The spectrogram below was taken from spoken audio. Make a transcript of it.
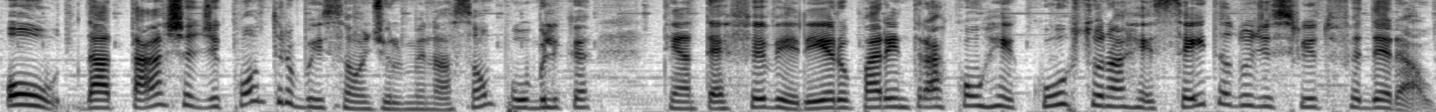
ou da taxa de contribuição de iluminação pública, têm até fevereiro para entrar com recurso na Receita do Distrito Federal.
